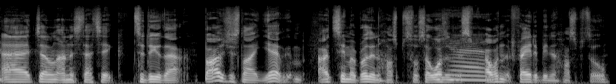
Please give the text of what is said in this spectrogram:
uh, general anesthetic to do that. But I was just like, yeah, I'd seen my brother in hospital, so I wasn't Yeah. I wasn't afraid of being in hospital.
